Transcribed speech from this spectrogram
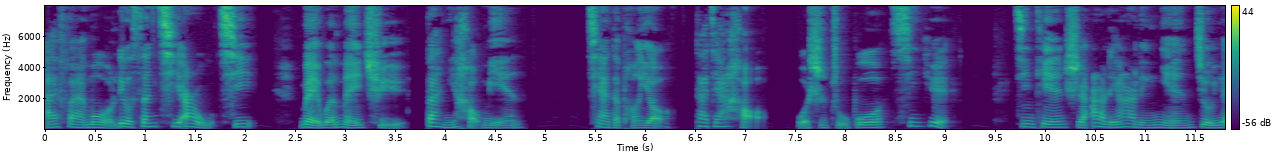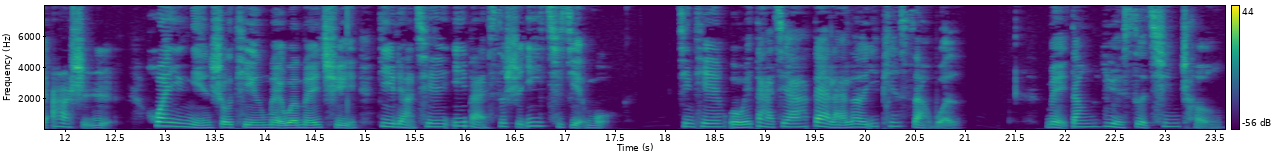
FM 六三七二五七，美文美曲伴你好眠。亲爱的朋友，大家好，我是主播新月。今天是二零二零年九月二十日，欢迎您收听《美文美曲》第两千一百四十一期节目。今天我为大家带来了一篇散文。每当月色倾城，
